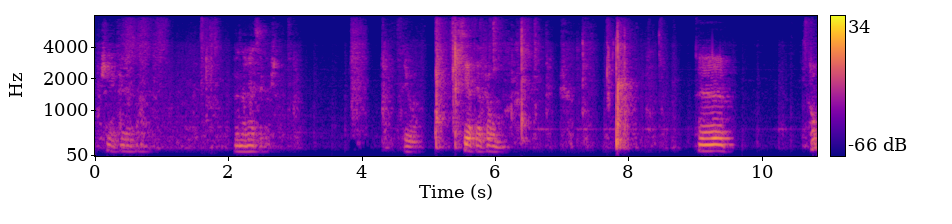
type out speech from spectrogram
Försöker jag kan göra så här. Med sig kanske. Det går. Se att jag från. Eh, uh, oh.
